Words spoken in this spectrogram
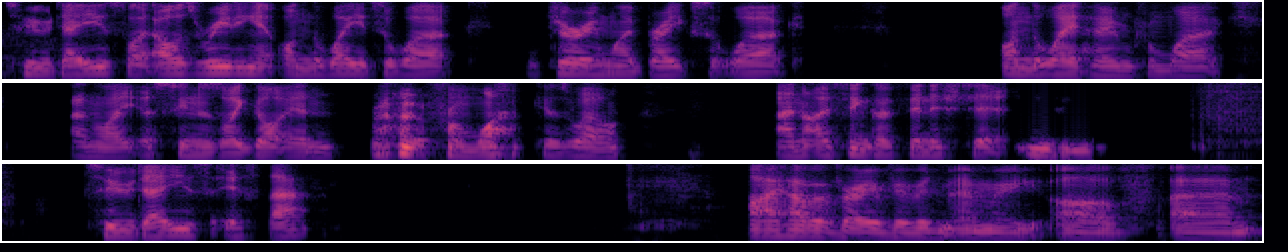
two days. Like I was reading it on the way to work, during my breaks at work, on the way home from work, and like as soon as I got in from work as well. And I think I finished it two days, if that. I have a very vivid memory of, um,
